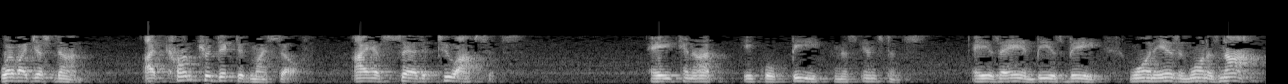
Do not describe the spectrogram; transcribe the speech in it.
What have I just done? I've contradicted myself. I have said two opposites. A cannot equal B in this instance. A is A and B is B. One is and one is not.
